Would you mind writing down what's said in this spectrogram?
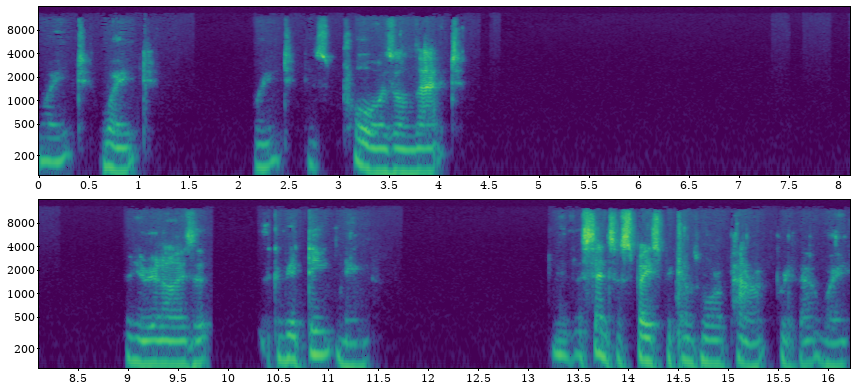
wait wait Wait, just pause on that. And you realize that there can be a deepening. The sense of space becomes more apparent, put it that way.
